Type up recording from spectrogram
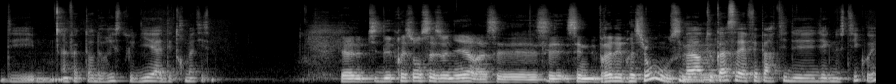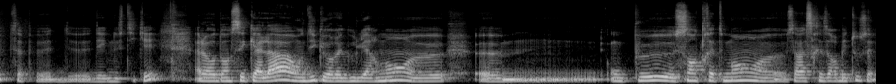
des, un facteur de risque lié à des traumatismes. Il y a des petites dépressions saisonnières, là. C'est, une vraie dépression ou bah, En tout cas, ça fait partie des diagnostics, oui, ça peut être diagnostiqué. Alors, dans ces cas-là, on dit que régulièrement, euh, euh, on peut, sans traitement, euh, ça va se résorber tout seul.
